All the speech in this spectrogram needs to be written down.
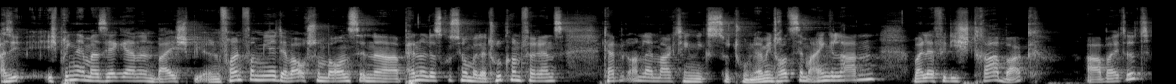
also ich bringe da immer sehr gerne ein Beispiel. Ein Freund von mir, der war auch schon bei uns in einer Panel-Diskussion bei der Tool-Konferenz, der hat mit Online-Marketing nichts zu tun. Wir haben ihn trotzdem eingeladen, weil er für die Strabag arbeitet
